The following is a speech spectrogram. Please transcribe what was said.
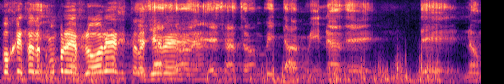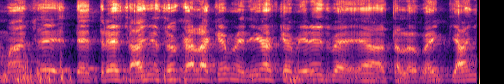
Porque te los compre de flores y te las esas lleve. son, esas son vitaminas de, de nomás de, de tres años. Ojalá que me digas que vienes hasta los 20 años.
